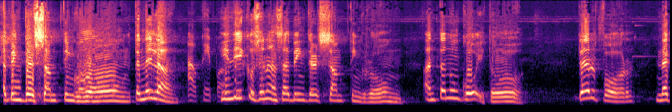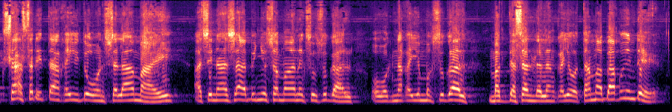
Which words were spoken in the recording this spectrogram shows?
Sabing there's something wrong. Tanay lang. ah, okay po. Hindi ko sinasabing there's something wrong. Ang tanong ko ito. Therefore, nagsasalita kayo doon sa lamay at sinasabi nyo sa mga nagsusugal, o wag na kayong magsugal, magdasal na lang kayo. Tama ba ako? Hindi.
